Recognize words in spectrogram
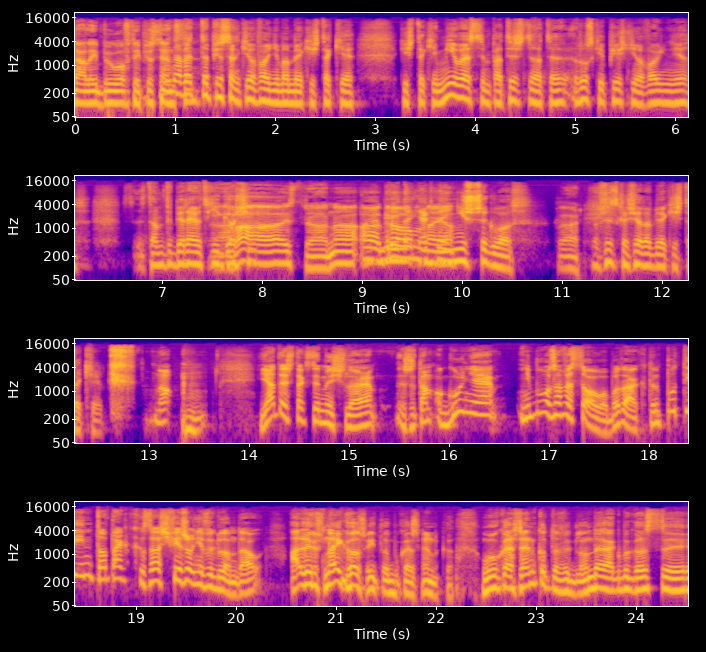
Dalej było w tej No, piosence. nawet te piosenki o wojnie mamy jakieś takie, jakieś takie miłe, sympatyczne, a te ruskie pieśni o wojnie, tam wybierają takich gości, strona jak ogromna. ja- najniższy głos. Tak. To wszystko się robi jakieś takie... No, ja też tak sobie myślę, że tam ogólnie nie było za wesoło, bo tak, ten Putin to tak za świeżo nie wyglądał, ale już najgorzej to Łukaszenko. Łukaszenko to wygląda jakby go z y,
